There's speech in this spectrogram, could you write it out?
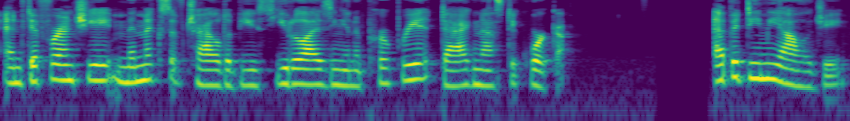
and differentiate mimics of child abuse utilizing an appropriate diagnostic workup. Epidemiology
